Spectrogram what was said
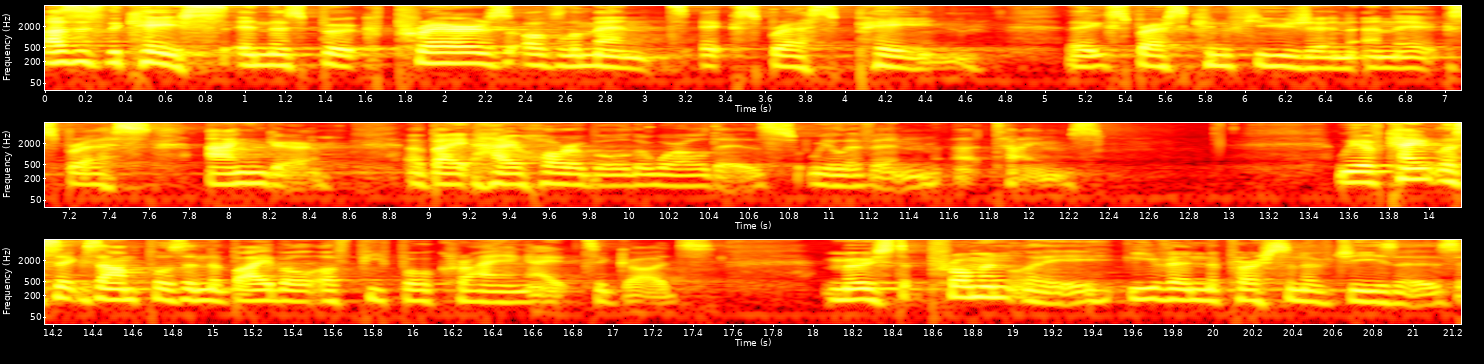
As is the case in this book, prayers of lament express pain, they express confusion, and they express anger about how horrible the world is we live in at times. We have countless examples in the Bible of people crying out to God most prominently, even the person of Jesus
